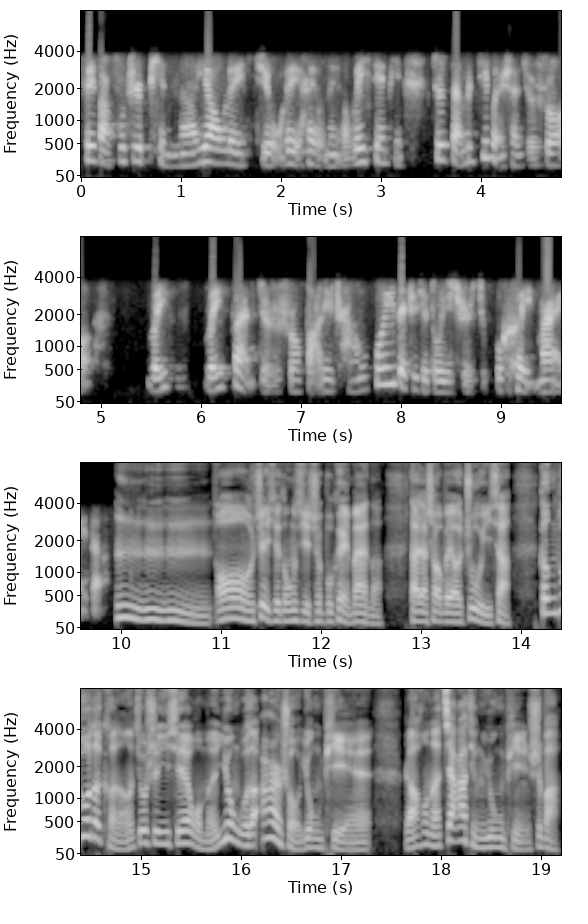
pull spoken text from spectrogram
非法复制品呢，药类、酒类，还有那个危险品，就是咱们基本上就是说违违反，就是说法律常规的这些东西是就不可以卖的。嗯嗯嗯，哦，这些东西是不可以卖的，大家稍微要注意一下。更多的可能就是一些我们用过的二手用品，然后呢，家庭用品是吧？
